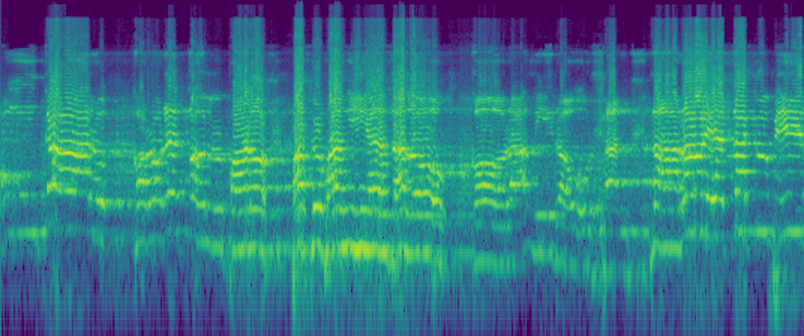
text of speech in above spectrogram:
হুঙ্কার করো রে তলপার পাত ভাঙিয়া জালো করানি রৌশান নারায় তাকবীর।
